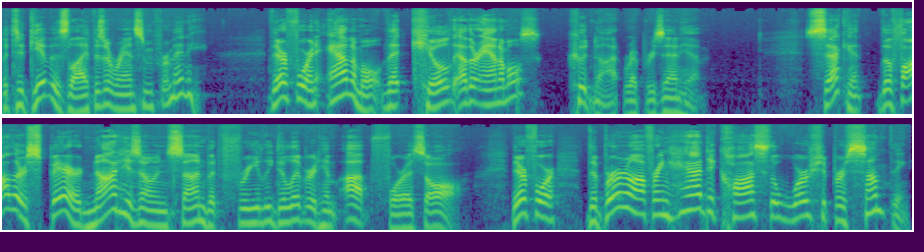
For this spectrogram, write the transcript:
but to give his life as a ransom for many. Therefore, an animal that killed other animals could not represent him. Second, the Father spared not his own Son, but freely delivered him up for us all. Therefore, the burnt offering had to cost the worshiper something.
